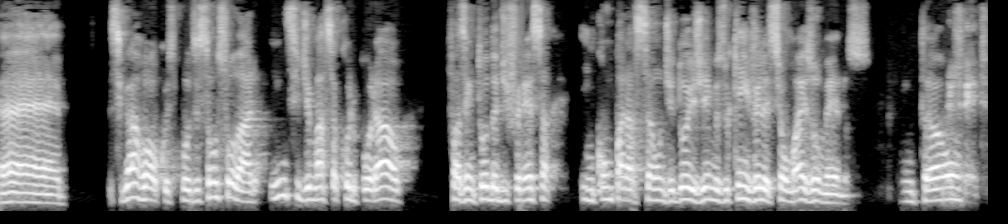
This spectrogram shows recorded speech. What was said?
é, cigarro, álcool, exposição solar, índice de massa corporal fazem toda a diferença em comparação de dois gêmeos, o que envelheceu mais ou menos. Então, Perfeito.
